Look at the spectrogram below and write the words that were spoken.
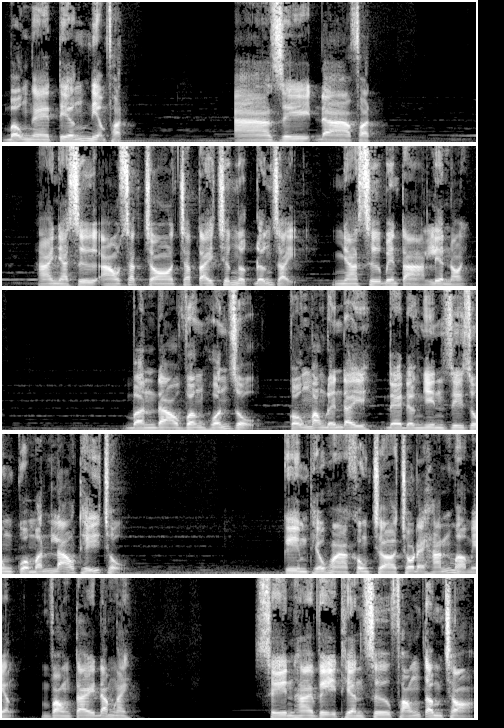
Bỗng nghe tiếng niệm Phật. A-di-đà Phật. Hai nhà sư áo sắc cho chắp tay trước ngực đứng dậy. Nhà sư bên tả liền nói. Bần đạo vâng huấn dụ, Cũng mong đến đây để được nhìn di dung của mẫn lão thí chủ. Kim Thiếu Hòa không chờ cho đại hán mở miệng, Vòng tay đáp ngay. Xin hai vị thiền sư phóng tâm trọ.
